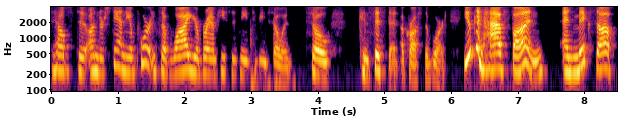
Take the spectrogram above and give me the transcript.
helps to understand the importance of why your brand pieces need to be so so consistent across the board. You can have fun and mix up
